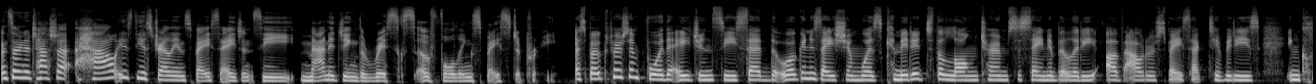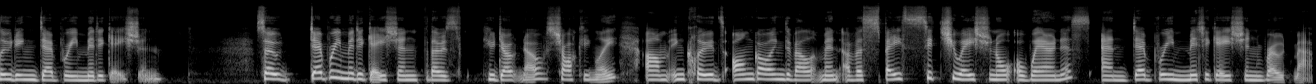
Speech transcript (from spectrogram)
And so, Natasha, how is the Australian Space Agency managing the risks of falling space debris? A spokesperson for the agency said the organization was committed to the long term sustainability of outer space activities, including debris mitigation. So, debris mitigation, for those who don't know, shockingly, um, includes ongoing development of a space situational awareness and debris mitigation roadmap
